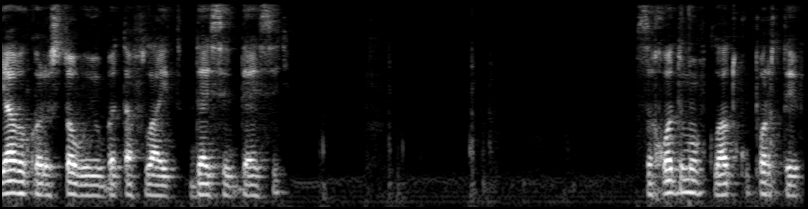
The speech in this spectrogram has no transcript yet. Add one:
Я використовую Betaflight 1010. Заходимо в вкладку порти.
